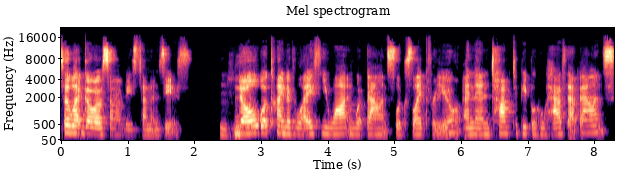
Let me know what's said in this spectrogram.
to let go of some of these tendencies Mm-hmm. Know what kind of life you want and what balance looks like for you. And then talk to people who have that balance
